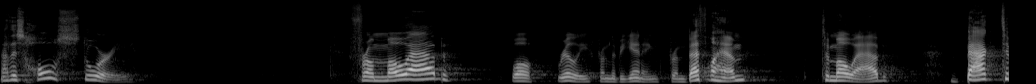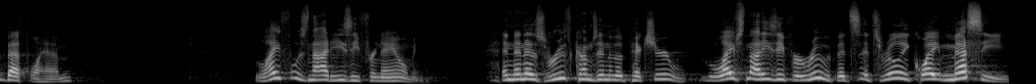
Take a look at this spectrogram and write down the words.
Now, this whole story from Moab, well, really from the beginning, from Bethlehem to Moab, back to Bethlehem, life was not easy for Naomi. And then as Ruth comes into the picture, life's not easy for Ruth. It's, it's really quite messy.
